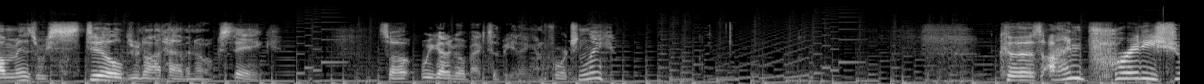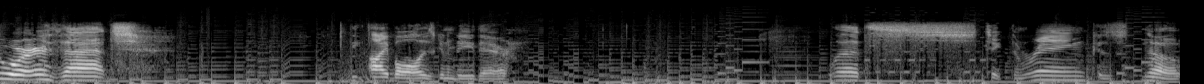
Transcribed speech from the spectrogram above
Problem is, we still do not have an oak stake. So, we gotta go back to the beginning, unfortunately. Because I'm pretty sure that the eyeball is gonna be there. Let's take the ring, because, no.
